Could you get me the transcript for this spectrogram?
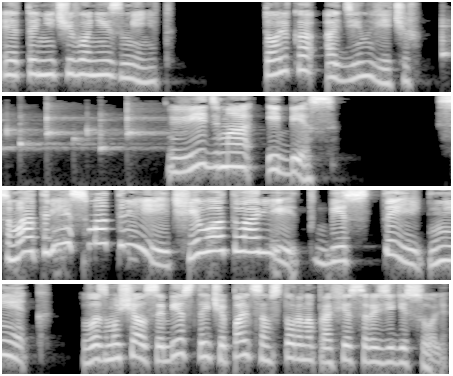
Это ничего не изменит. Только один вечер. Ведьма и бес. «Смотри, смотри, чего творит бесстыдник!» Возмущался бес, тыча пальцем в сторону профессора Зигисоля.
